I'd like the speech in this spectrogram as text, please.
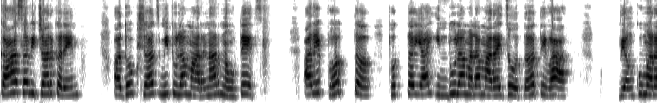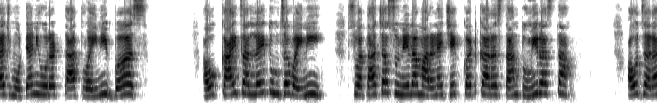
का असा विचार करेन? अधोक्षच मी तुला मारणार नव्हतेच. अरे फक्त फक्त या इंदूला मला मारायचं होतं तेव्हा व्यंकू महाराज मोठ्याने ओरडतात वहिनी बस. अहो काय चाललंय तुमचं वहिनी? स्वतःच्या सुनेला मारण्याचे कट कारस्थान तुम्ही रचता. अहो जरा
